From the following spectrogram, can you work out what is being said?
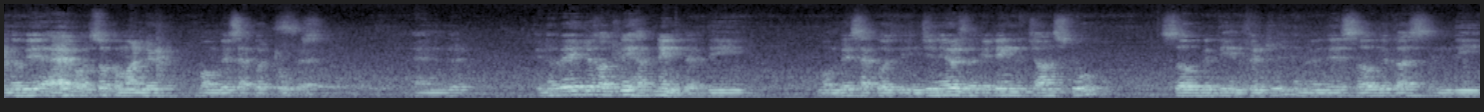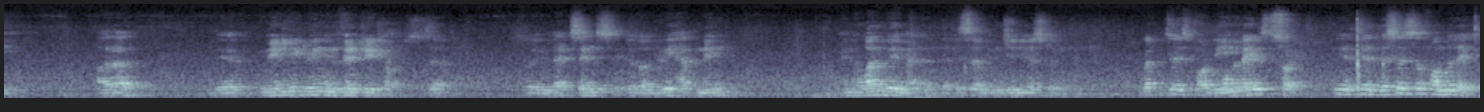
in a way, I have also commanded Bombay Sapper troops. Sir. And uh, in a way, it is already happening that the Bombay Sappers, the engineers are getting the chance to serve with the infantry and when they serve with us in the RR, they are mainly doing infantry jobs. sir. So in that sense, it is already happening in a one-way manner, that is from engineers to infantry. But this is for The- formalized, sorry, yes, this is a formalized,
